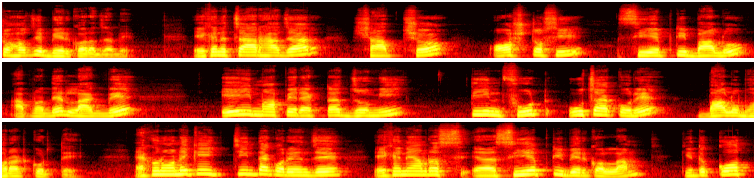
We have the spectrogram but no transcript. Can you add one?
সহজে বের করা যাবে। এখানে চার হাজার সাতশো অষ্টআশি সিএফটি বালু আপনাদের লাগবে। এই মাপের একটা জমি তিন ফুট উঁচা করে বালু ভরাট করতে। এখন অনেকেই চিন্তা করেন যে এখানে আমরা সিএফটি বের করলাম, কিন্তু কত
